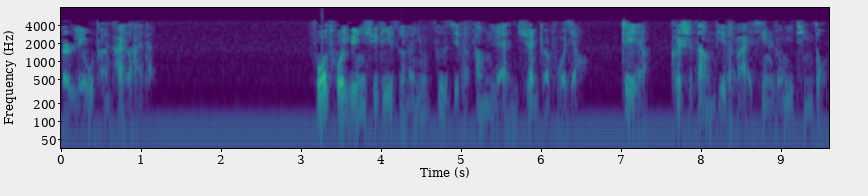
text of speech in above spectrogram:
而流传开来的。佛陀允许弟子们用自己的方言宣传佛教，这样可使当地的百姓容易听懂，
